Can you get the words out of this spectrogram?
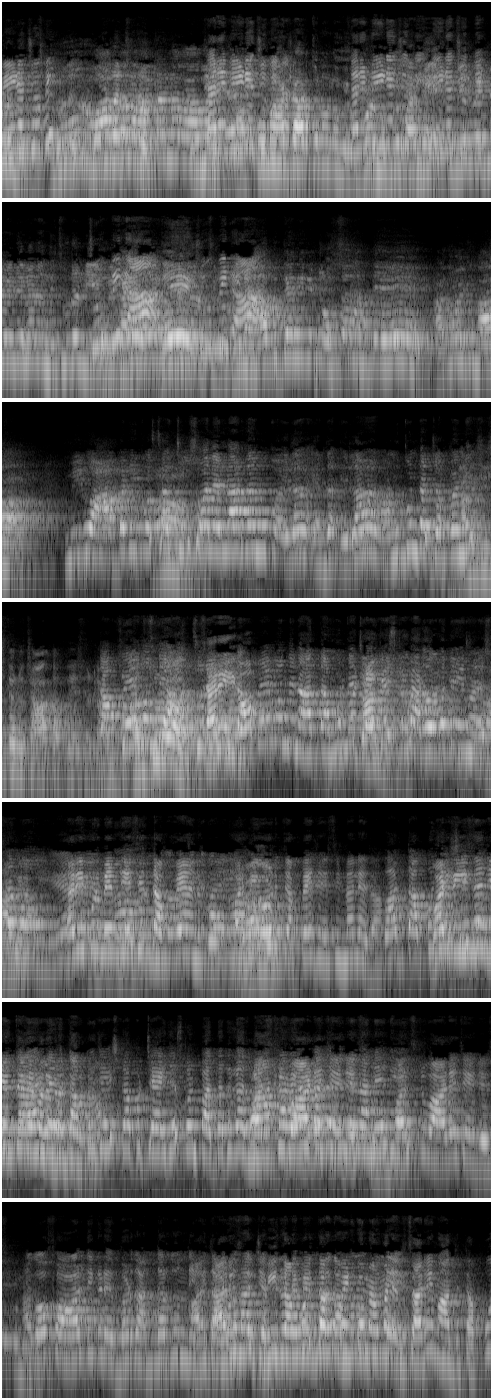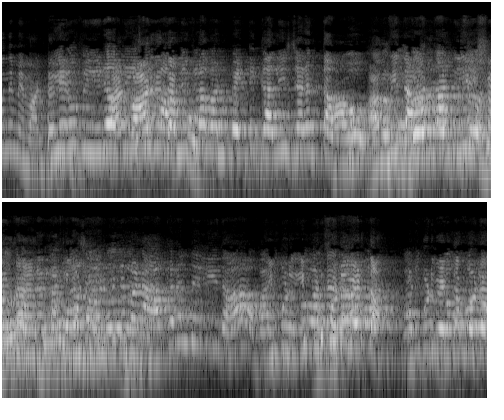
వీడియో? చూపి. సరే వీడియో చూపి. మాట్లాడుతున్నావు నువ్వు. సరే వీడియో చూపి. వీడియో చూపి. వీడియోలో చూడండి. చూపిరా? అరే, చూపిరా? నేను ఆపితే నేను ఇట్లా వస్తాను అంతే అర్థమవుతుందా? మీరు ఆపడానికి వస్తా ఎలా అనుకో ఎలా ఎలా- అనుకుంటారు చెప్పండి. సిస్టర్ చాలా తప్పు. అరుచుడు సరే, నా తమ్ముడిని చేసేసుకుని సరే ఇప్పుడు మేము చేసింది తప్పే అనుకో. మరి మీ వాడు తప్పే చేసిండా లేదా? వాడు తప్పు వాడు రీజన్ చెప్తే తప్పు చేసినప్పుడు చేయి చేసుకొని పద్ధతి కాదు. ఫస్ట్ వాడే లేదు చేసుకున్నాడు. ఫస్ట్ వాడే చేసుకున్నాడు అగో ఫాల్ట్ ఇక్కడ ఎవరిది? అందరిది ఉంది. మీ తమ్ముడు తప్పు మమ్మల్ని. సరే మాది తప్పు ఉంది. మేము అంటే మీరు వీడియో వాడిది తప్పు. వన్ పెట్టి గలీజ్ చేయడం తప్పు. మీ తమ్ముడు ఇప్పుడు ఫోటో ఇప్పుడు ఫోటో? పెడతా. ఇప్పుడు పెడతా ఫోటో?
